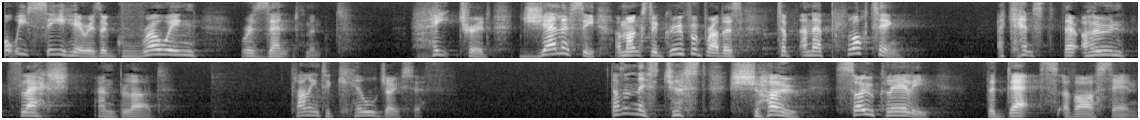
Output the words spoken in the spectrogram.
What we see here is a growing resentment, hatred, jealousy amongst a group of brothers, to, and they're plotting against their own flesh and blood, planning to kill Joseph. Doesn't this just show so clearly the depths of our sin?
